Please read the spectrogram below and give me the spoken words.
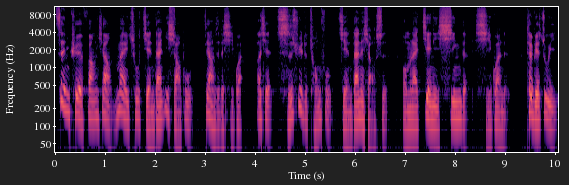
正确方向迈出简单一小步这样子的习惯，而且持续的重复简单的小事，我们来建立新的习惯的。特别注意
